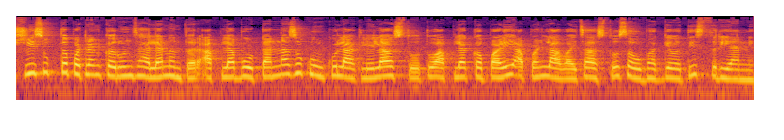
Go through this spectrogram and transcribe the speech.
श्रीसुक्त पठण करून झाल्यानंतर आपल्या बोटांना जो कुंकू लागलेला असतो तो आपल्या कपाळी आपण लावायचा असतो सौभाग्यवती स्त्रियांनी.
